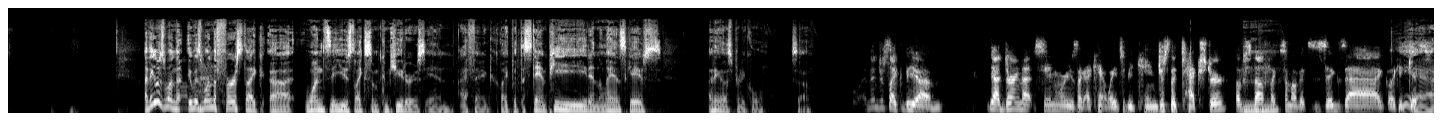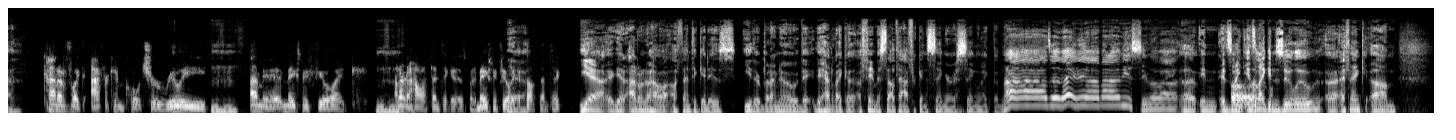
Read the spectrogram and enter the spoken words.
I think it was one that it was one of the first like uh ones they used like some computers in, I think, like with the stampede and the landscapes. I think that was pretty cool. So Cool. And then just like the um yeah, during that scene where he's like, I can't wait to be king, just the texture of stuff, Mhm. like some of it's zigzag, like it gets yeah. Kind of like African culture really hmm I mean, it makes me feel like hmm I don't know how authentic it is, but it makes me feel like it's authentic. Yeah, again, I don't know how authentic it is either, but I know they, they had like a, a famous South African singer sing like the uh, in it's like Oh, it's like in Zulu, uh, I think. Um,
